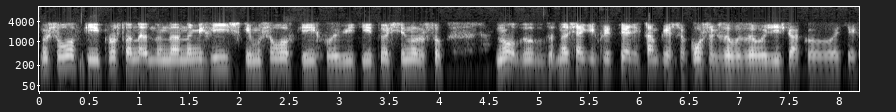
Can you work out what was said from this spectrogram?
мышеловки и просто на, на, на механической мышеловке их ловить. И то есть нужно, чтобы ну, на всяких предприятиях там, конечно, кошек заводить, как в этих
